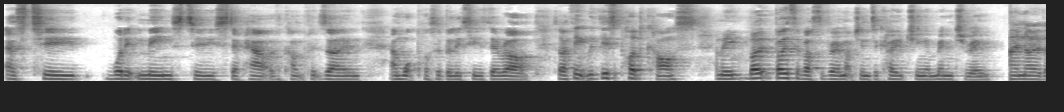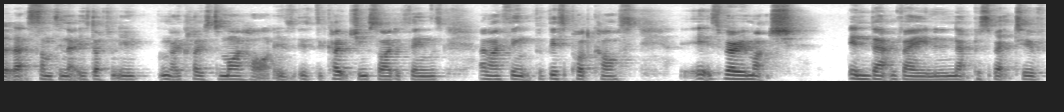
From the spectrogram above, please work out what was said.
as to what it means to step out of the comfort zone and what possibilities there are. So I think with this podcast, I mean, both, both of us are very much into coaching and mentoring. I know that that's something that is definitely you know close to my heart is is the coaching side of things, and I think for this podcast, it's very much in that vein and in that perspective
